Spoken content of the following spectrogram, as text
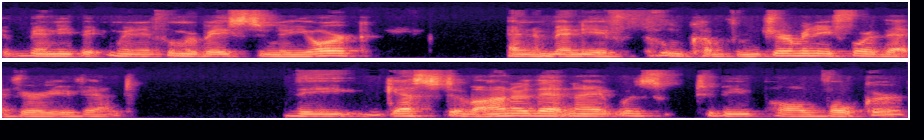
many, many of whom are based in New York, and many of whom come from Germany for that very event. The guest of honor that night was to be Paul Volcker.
